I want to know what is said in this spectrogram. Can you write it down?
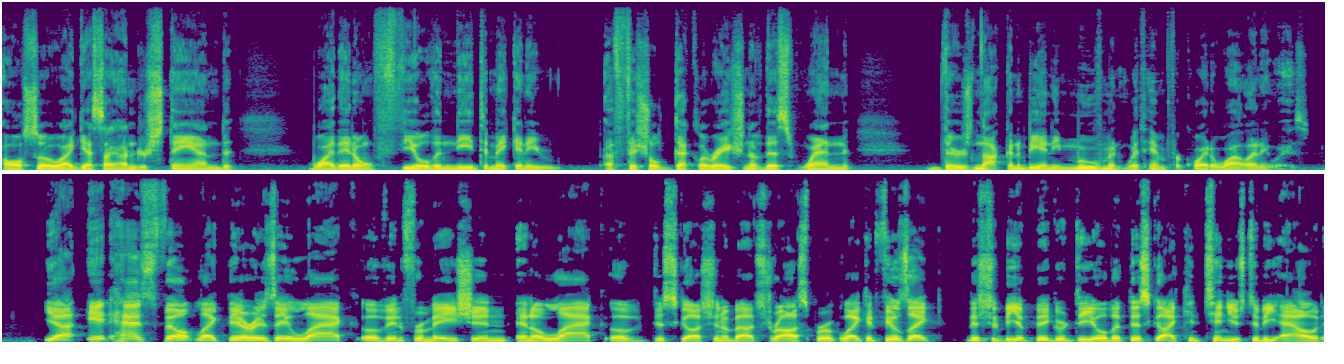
also, I guess I understand why they don't feel the need to make any official declaration of this when there's not going to be any movement with him for quite a while, anyways. Yeah, it has felt like there is a lack of information and a lack of discussion about Strasburg. Like it feels like this should be a bigger deal that this guy continues to be out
